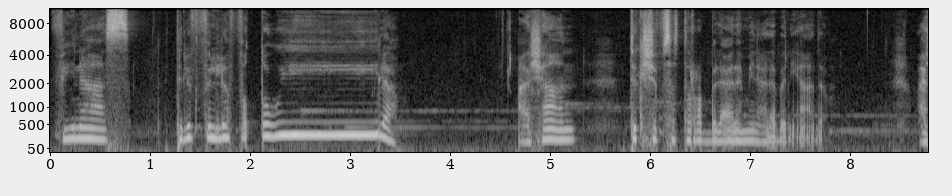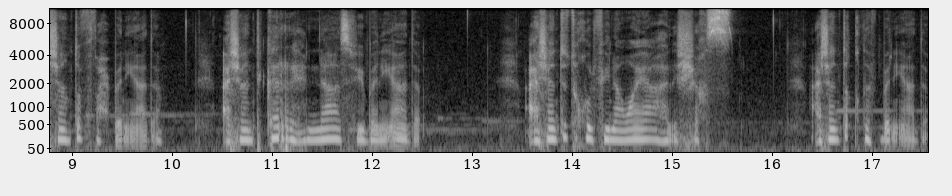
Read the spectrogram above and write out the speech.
في ناس تلف اللفة الطويلة عشان تكشف ستر رب العالمين على بني آدم عشان تفضح بني آدم عشان تكره الناس في بني آدم عشان تدخل في نوايا أهل الشخص عشان تقذف بني آدم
